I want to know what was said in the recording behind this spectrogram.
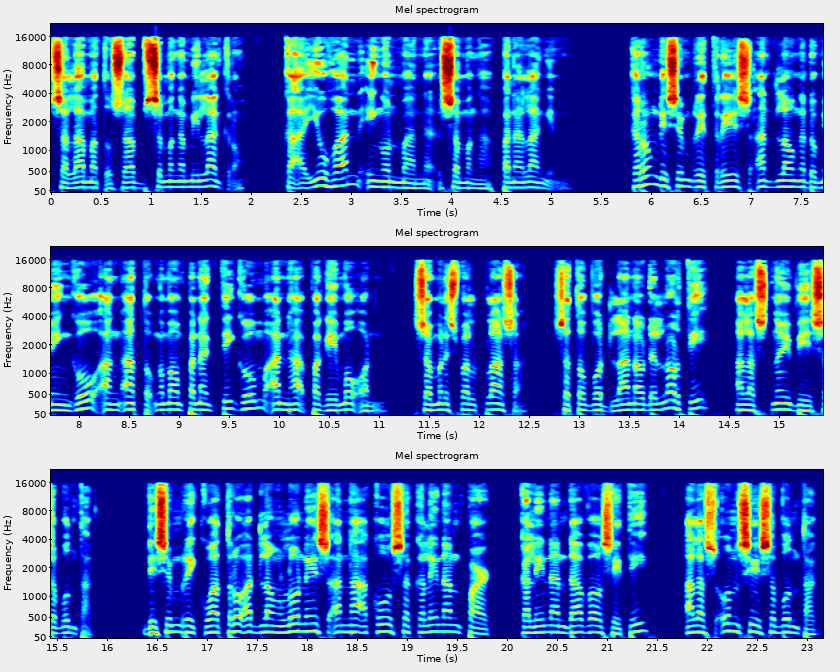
Salamat usab sa mga milagro. Kaayuhan ingon man sa mga panalangin. Karong Disyembre 3 adlaw nga Domingo ang ato nga mga panagtigom anha pagaymoon sa Municipal Plaza sa tubod Lanao del Norte alas 9 sa buntag. Disyembre 4 adlaw Lunes anha ako sa Kalinan Park, Kalinan Davao City alas 11 sa buntag.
